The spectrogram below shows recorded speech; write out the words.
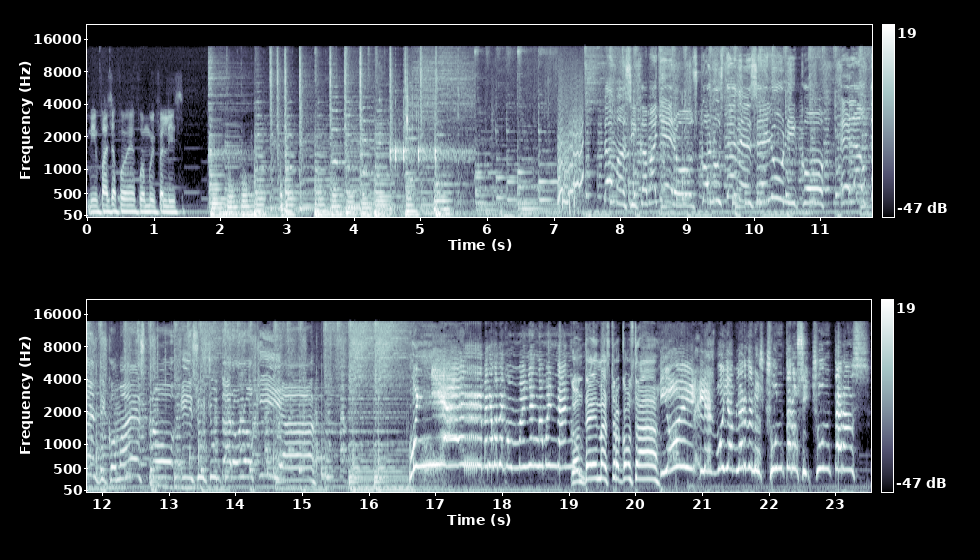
mi infancia fue, fue muy feliz. Damas y caballeros, con ustedes el único, el auténtico maestro y su chuntarología. Content, maestro, ¿cómo está? Y hoy les voy a hablar de los chúntaros y chúntaras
